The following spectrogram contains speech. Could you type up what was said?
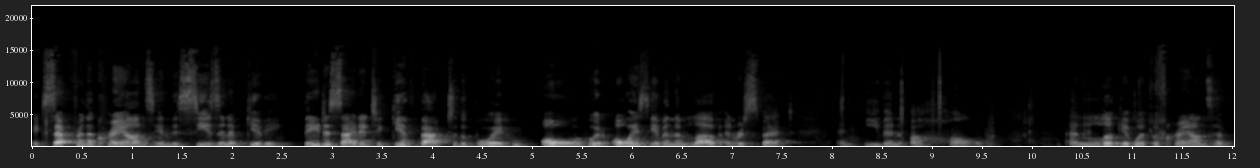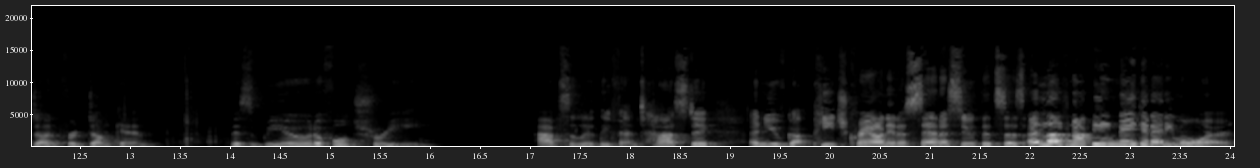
Except for the crayons in the season of giving, they decided to give back to the boy who, oh, who had always given them love and respect and even a home. And look at what the crayons have done for Duncan. This beautiful tree. Absolutely fantastic. And you've got Peach Crayon in a Santa suit that says, I love not being naked anymore.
